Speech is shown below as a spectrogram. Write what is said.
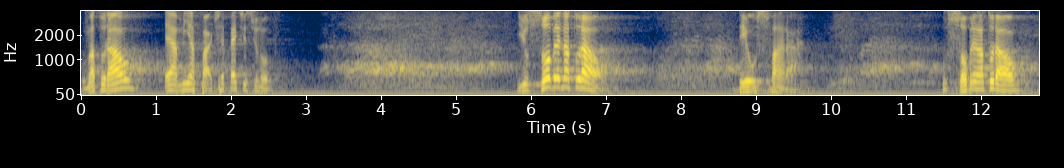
O natural é a minha parte, repete isso de novo. E o sobrenatural Deus fará. O sobrenatural,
